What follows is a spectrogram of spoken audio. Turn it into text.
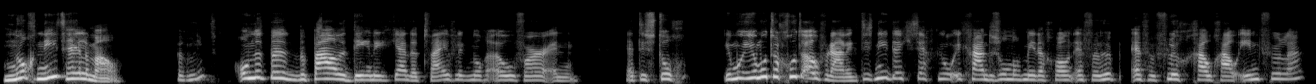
Nog niet helemaal. Waarom niet? Omdat be- bepaalde dingen, denk ik, ja, daar twijfel ik nog over. En het is toch, je moet, je moet er goed over nadenken. Het is niet dat je zegt, joh, ik ga de zondagmiddag gewoon even, hup, even vlug, gauw, gauw invullen.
